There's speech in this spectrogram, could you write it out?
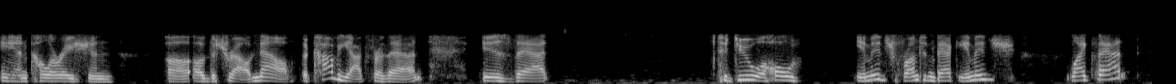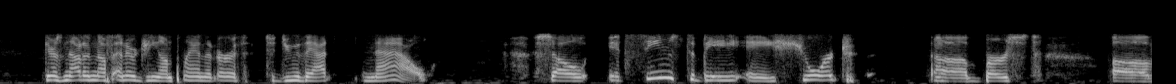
and coloration uh, of the shroud. Now, the caveat for that is that to do a whole image, front and back image like that, there's not enough energy on planet Earth to do that now. So it seems to be a short uh, burst of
